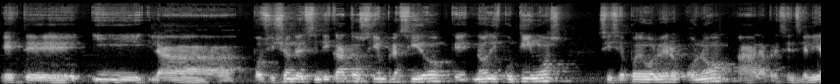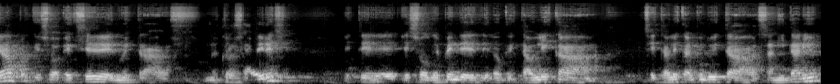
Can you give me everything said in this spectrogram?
este, y la posición del sindicato siempre ha sido que no discutimos si se puede volver o no a la presencialidad, porque eso excede nuestras, nuestros saberes este, eso depende de lo que establezca, se establezca desde el punto de vista sanitario.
